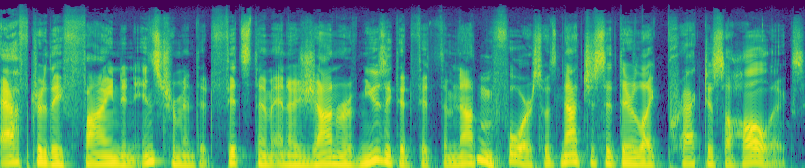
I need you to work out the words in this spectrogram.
after they find an instrument that fits them and a genre of music that fits them, not hmm. before. So it's not just that they're like practiceaholics.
